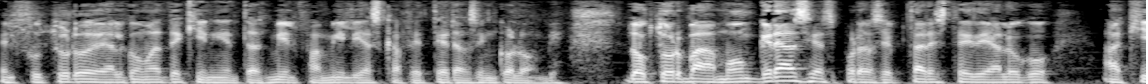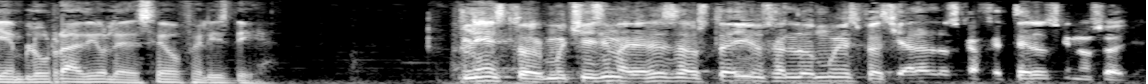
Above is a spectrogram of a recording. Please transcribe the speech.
el futuro de algo más de 500 mil familias cafeteras en Colombia. Doctor Bahamón, gracias por aceptar este diálogo aquí en Blue Radio. Le deseo feliz día. Néstor, muchísimas gracias a usted y un saludo muy especial a los cafeteros que nos oyen.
